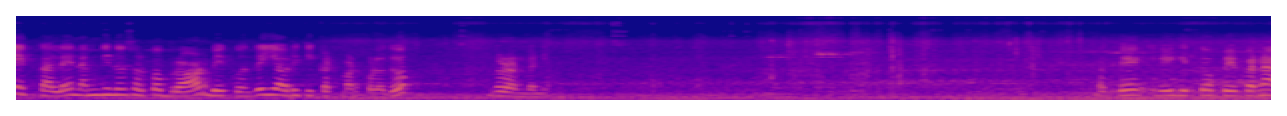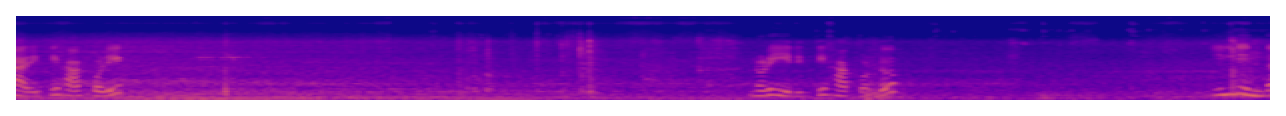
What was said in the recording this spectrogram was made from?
ನೆಕ್ಕಲ್ಲೇ ನಮಗಿನ್ನೂ ಸ್ವಲ್ಪ ಬ್ರಾಡ್ ಬೇಕು ಅಂದರೆ ಯಾವ ರೀತಿ ಕಟ್ ಮಾಡ್ಕೊಳ್ಳೋದು? ನೋಡೋಣ ಬನ್ನಿ. ಮತ್ತು ಹೇಗಿತ್ತೋ ಪೇಪರ್ನ ಆ ರೀತಿ ಹಾಕ್ಕೊಳ್ಳಿ ನೋಡಿ, ಈ ರೀತಿ ಹಾಕ್ಕೊಂಡು. ಇಲ್ಲಿಂದ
